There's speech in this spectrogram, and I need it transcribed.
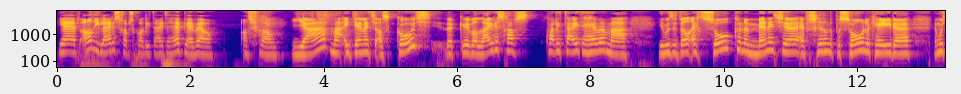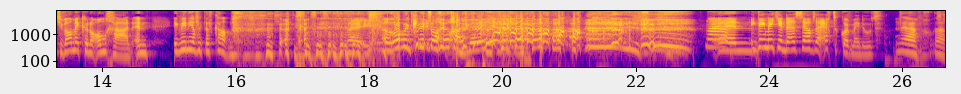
Jij hebt al die leiderschapskwaliteiten, heb jij wel als vrouw. Ja, maar ik denk dat je als coach, dan kun je wel leiderschapskwaliteiten hebben, maar je moet het wel echt zo kunnen managen en verschillende persoonlijkheden. Daar moet je wel mee kunnen omgaan. En ik weet niet of ik dat kan. nee. Robin knikt al heel hard mee. nou, en... ik denk dat je daar zelf daar echt tekort mee doet. Ja, goed. Nou.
